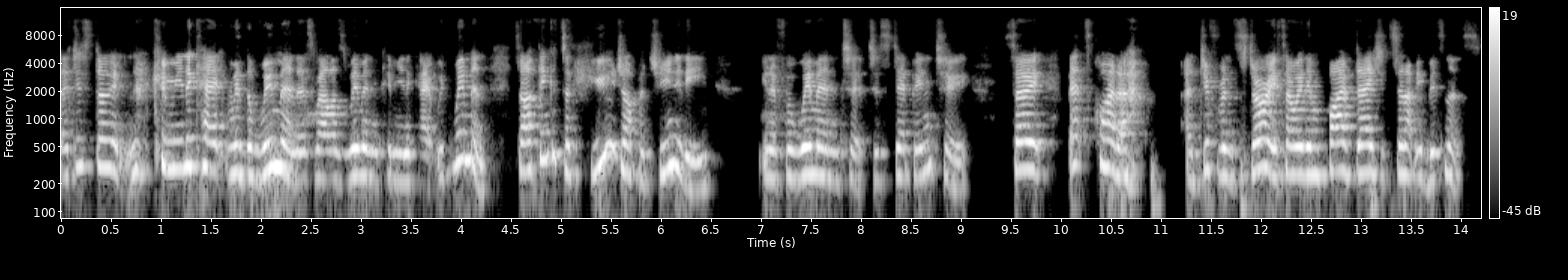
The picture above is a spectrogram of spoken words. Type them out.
they just don't communicate with the women as well as women communicate with women. So I think it's a huge opportunity, you know, for women to, to step into. So that's quite a, a different story. So within five days you'd set up your business.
